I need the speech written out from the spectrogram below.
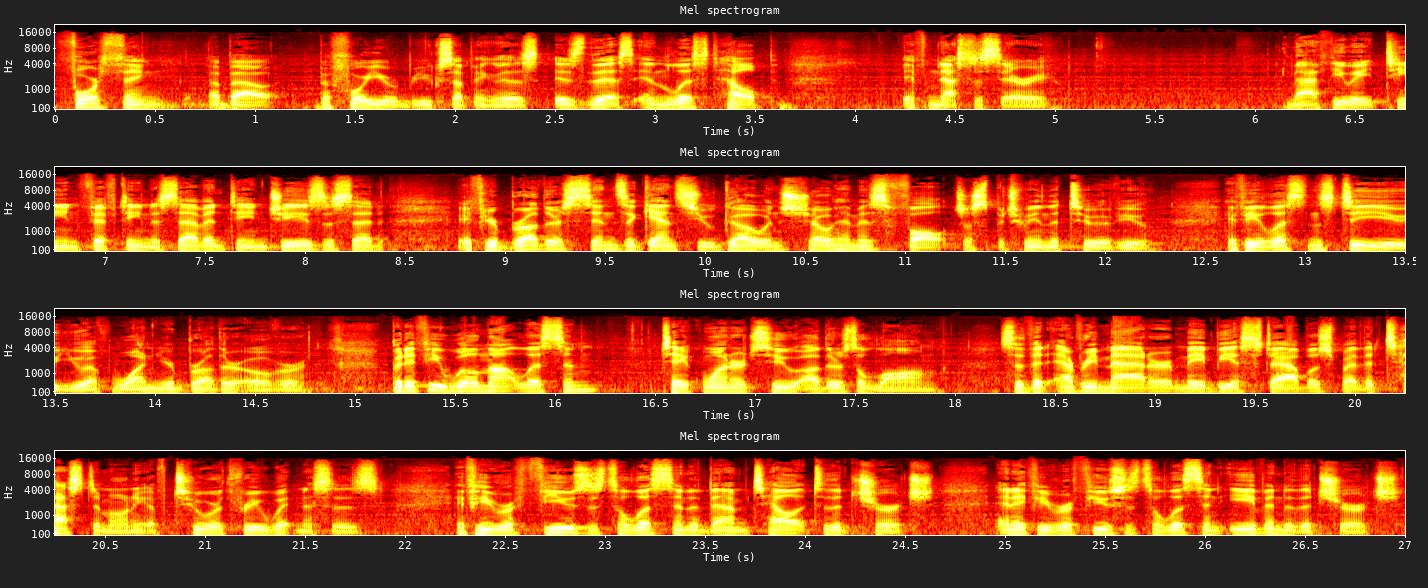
Fourth thing about before you rebuke something this is this enlist help if necessary. Matthew 18, 15 to 17, Jesus said, If your brother sins against you, go and show him his fault just between the two of you. If he listens to you, you have won your brother over. But if he will not listen, take one or two others along, so that every matter may be established by the testimony of two or three witnesses. If he refuses to listen to them, tell it to the church. And if he refuses to listen even to the church,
